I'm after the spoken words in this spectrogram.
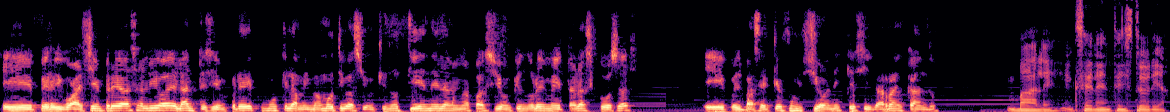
Eh, pero igual siempre ha salido adelante, siempre como que la misma motivación que uno tiene, la misma pasión que uno le meta a las cosas, eh, pues va a hacer que funcione y que siga arrancando. Vale, excelente historia.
